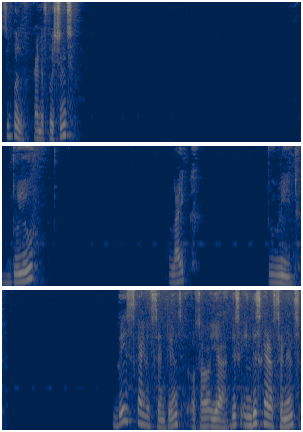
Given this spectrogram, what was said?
simple kind of questions. Do you like to read this kind of sentence oh sorry yeah this in this kind of sentence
